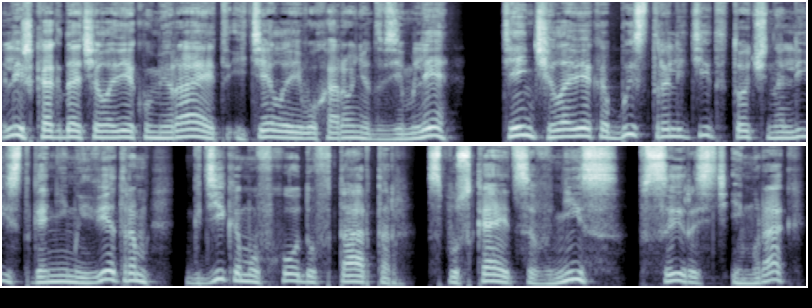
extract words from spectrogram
Лишь когда человек умирает и тело его хоронят в земле, Тень человека быстро летит, точно лист, гонимый ветром, к дикому входу в Тартар, спускается вниз, в сырость и мрак,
